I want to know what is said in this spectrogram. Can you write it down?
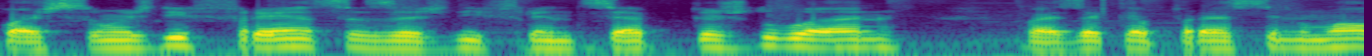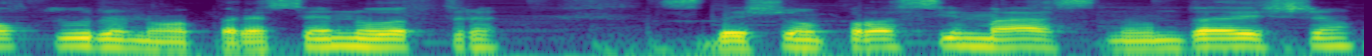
quais são as diferenças, as diferentes épocas do ano, quais é que aparecem numa altura, não aparecem noutra, se deixam aproximar, se não deixam,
